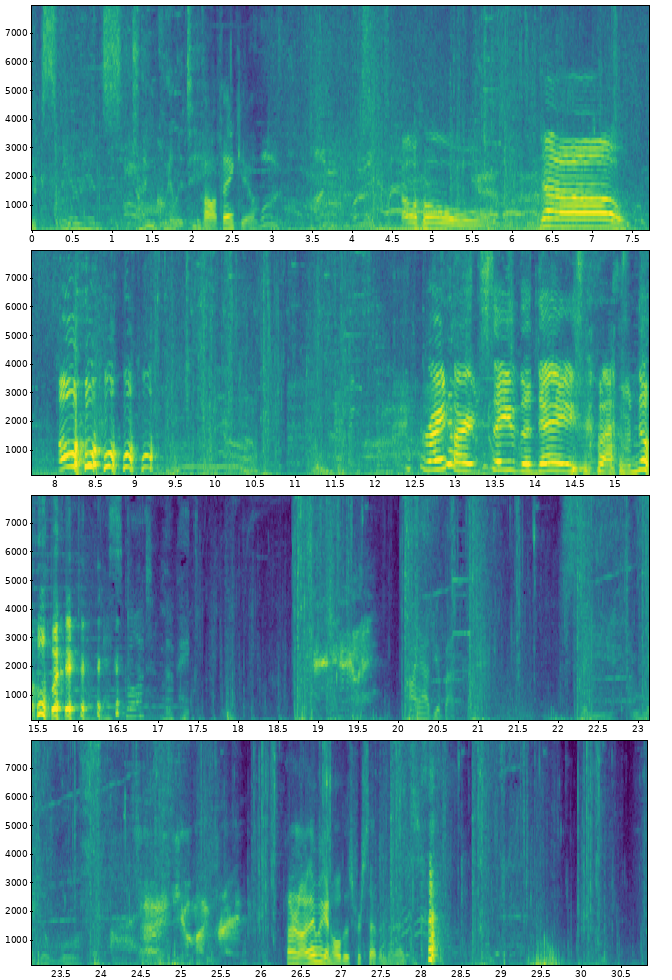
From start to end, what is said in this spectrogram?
Experience tranquility. Oh, thank you. Oh no! Oh! Reinhardt saved the day from out of nowhere. Escort the pa- I have your back. I don't know. I think we can hold this for seven minutes.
